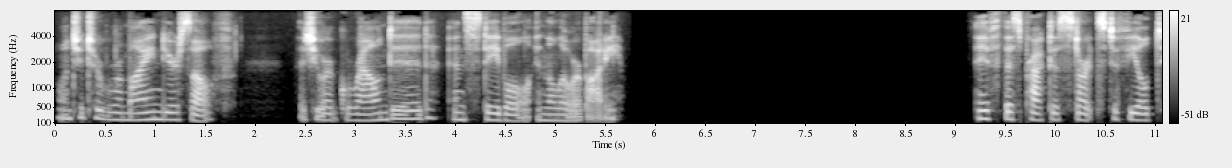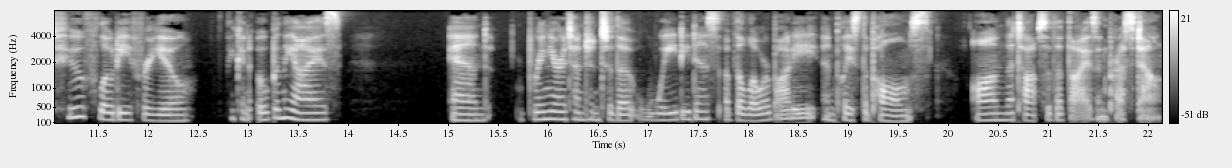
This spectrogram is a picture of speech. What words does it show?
I want you to remind yourself that you are grounded and stable in the lower body. If this practice starts to feel too floaty for you, you can open the eyes and bring your attention to the weightiness of the lower body and place the palms on the tops of the thighs and press down.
